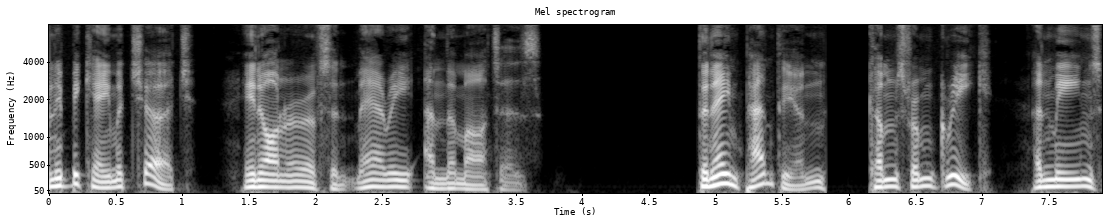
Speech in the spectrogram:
when it became a church in honor of St. Mary and the martyrs. The name Pantheon comes from Greek and means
